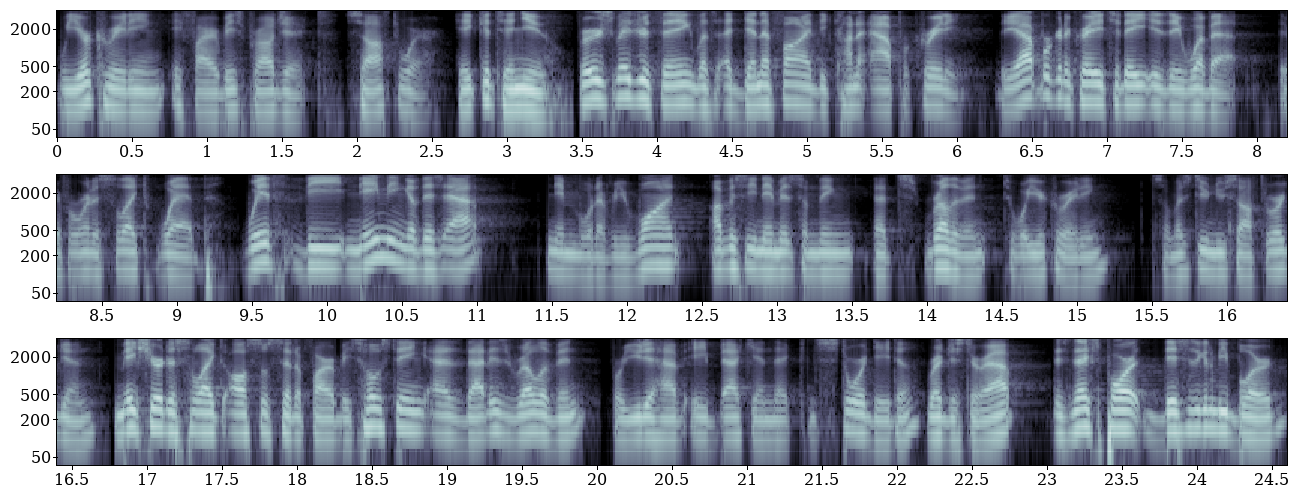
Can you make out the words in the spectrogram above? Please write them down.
We are creating a Firebase project. Software. Hit continue. First major thing, let's identify the kind of app we're creating. The app we're going to create today is a web app. Therefore, we're going to select web. With the naming of this app, name it whatever you want. Obviously, name it something that's relevant to what you're creating. So I'm going to do new software again. Make sure to select also set up Firebase hosting as that is relevant for you to have a backend that can store data. Register app. This next part, this is going to be blurred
